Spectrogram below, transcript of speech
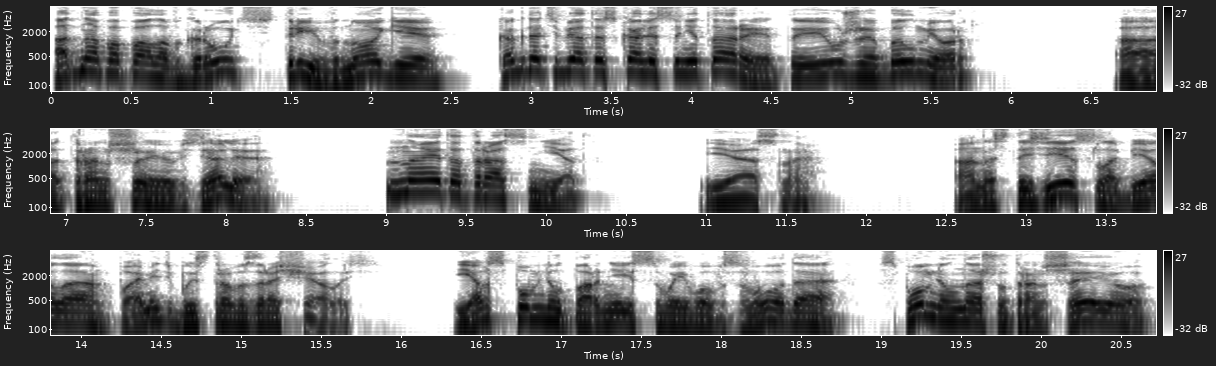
Одна попала в грудь, три в ноги – когда тебя отыскали санитары, ты уже был мертв». «А траншею взяли?» «На этот раз нет». «Ясно». Анестезия слабела, память быстро возвращалась. Я вспомнил парней своего взвода, вспомнил нашу траншею.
